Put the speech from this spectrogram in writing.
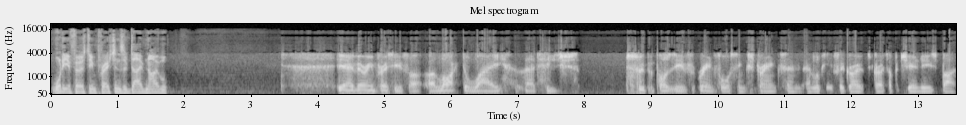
What are your first impressions of Dave Noble? Yeah, very impressive. I, I like the way that he's super positive, reinforcing strengths and, and looking for growth growth opportunities. But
